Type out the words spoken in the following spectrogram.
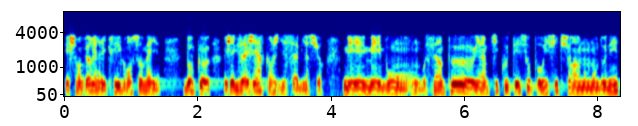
Et Chandler, il a écrit Le Grand Sommeil. Donc, euh, j'exagère quand je dis ça, bien sûr. Mais, mais bon, on- c'est un peu, euh, il y a un petit côté soporifique sur un moment donné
